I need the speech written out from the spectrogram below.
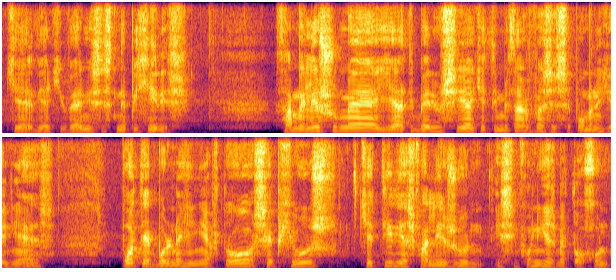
και διακυβέρνηση στην επιχείρηση. Θα μιλήσουμε για την περιουσία και τη μεταβίβαση σε επόμενες γενιές, πότε μπορεί να γίνει αυτό, σε ποιους και τι διασφαλίζουν οι συμφωνίες μετόχων.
